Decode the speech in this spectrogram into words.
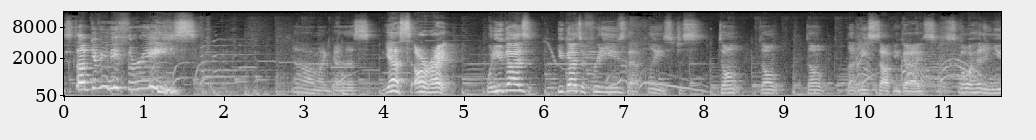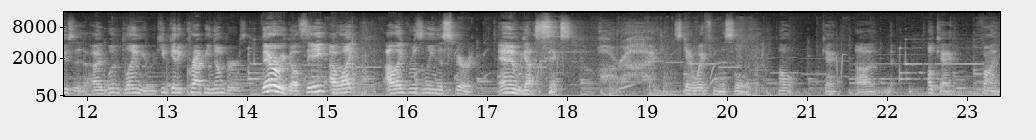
Stop giving me threes! Oh my goodness. Yes, alright. When you guys- you guys are free to use that, please. Just don't- don't- don't let me stop you guys. Just go ahead and use it. I wouldn't blame you. We keep getting crappy numbers. There we go, see? I like- I like Rosalina's spirit. And we got a six. Alright, let's get away from this little... Oh, okay. Uh, okay, fine.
